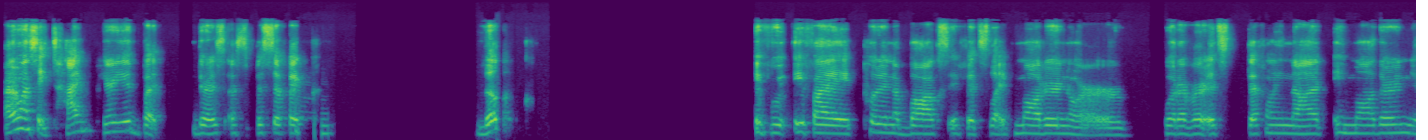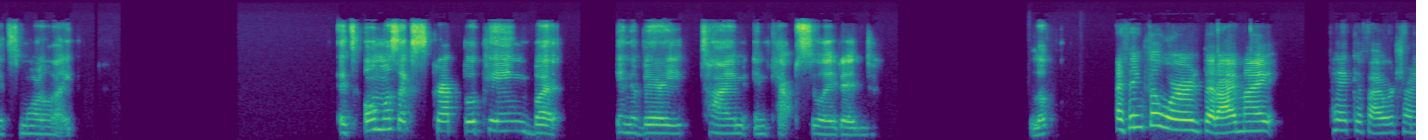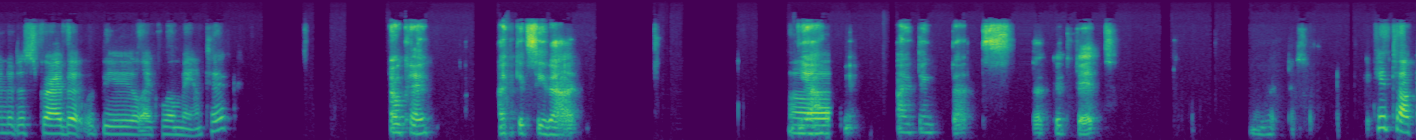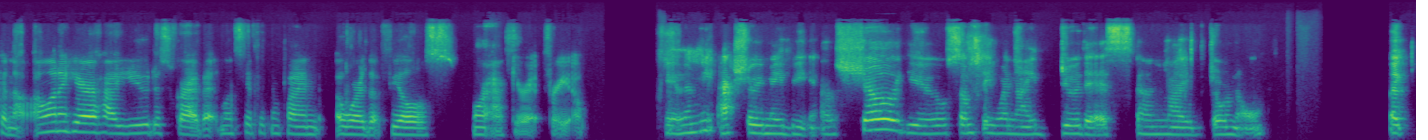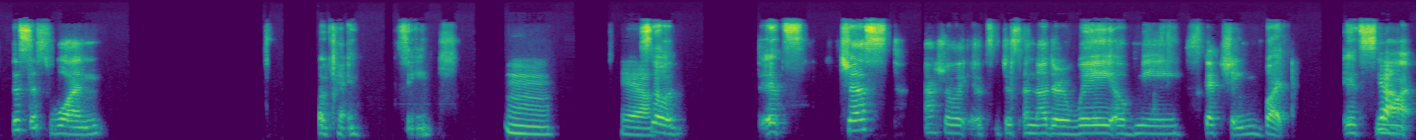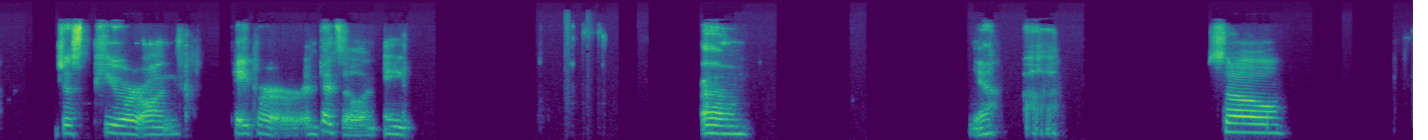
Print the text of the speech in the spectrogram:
I don't want to say time period, but there's a specific mm-hmm. look. If we, if I put in a box, if it's like modern or whatever, it's definitely not a modern. It's more like it's almost like scrapbooking, but in a very time encapsulated look. I think the word that I might pick if I were trying to describe it would be like romantic. Okay, I could see that. Uh, yeah, I think that's that could fit. Right, that's what- keep talking though. I want to hear how you describe it. And let's see if we can find a word that feels more accurate for you. Okay, let me actually maybe I'll show you something when I do this on my journal. Like this is one. Okay, see. Mm, yeah. So it's just actually it's just another way of me sketching, but it's Yeah. not just pure on paper and pencil and ink. Um yeah. Uh, So,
